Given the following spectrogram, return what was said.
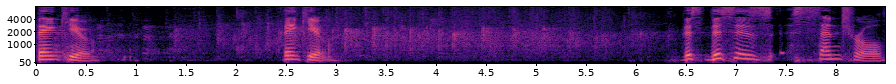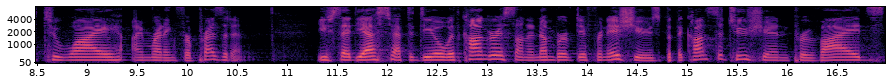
Thank you. Thank you. This, this is central to why I'm running for president. You said yes to have to deal with Congress on a number of different issues, but the Constitution provides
